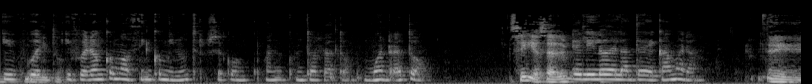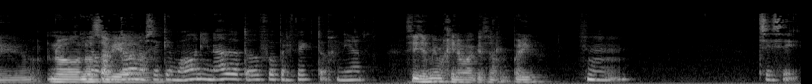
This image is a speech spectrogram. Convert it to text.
Y, fue- bonito. y fueron como cinco minutos, no sé cu- cu- cuánto rato. Un buen rato. Sí, o sea, El hilo delante de cámara. eh, no, no sabía... no se quemó ni nada, todo fue perfecto, genial. Sí, yo me imaginaba que se rompería. Hmm. Sí, sí.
